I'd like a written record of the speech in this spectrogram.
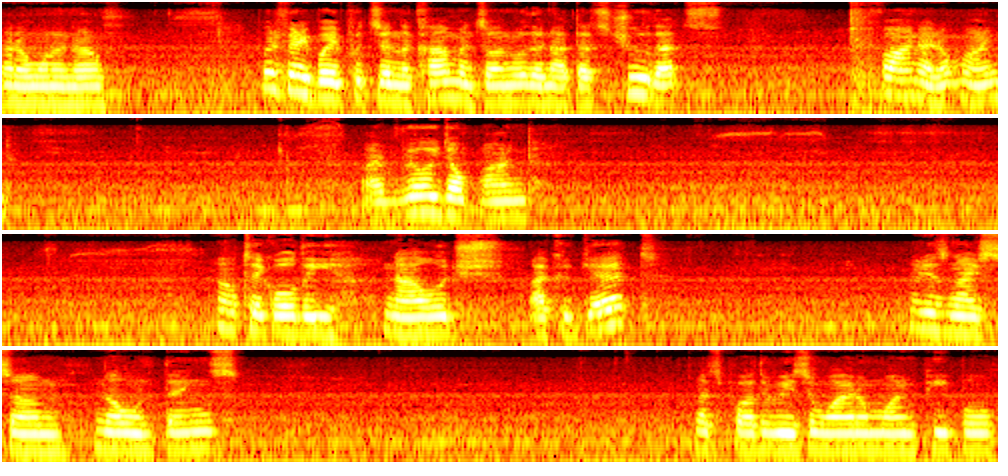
I don't want to know. But if anybody puts in the comments on whether or not that's true, that's fine. I don't mind. I really don't mind. I'll take all the knowledge I could get. It is nice um, knowing things. That's part of the reason why I don't mind people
